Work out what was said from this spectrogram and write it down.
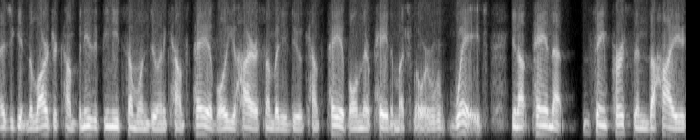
as you get into larger companies, if you need someone doing accounts payable, you hire somebody to do accounts payable and they're paid a much lower wage. You're not paying that same person the high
